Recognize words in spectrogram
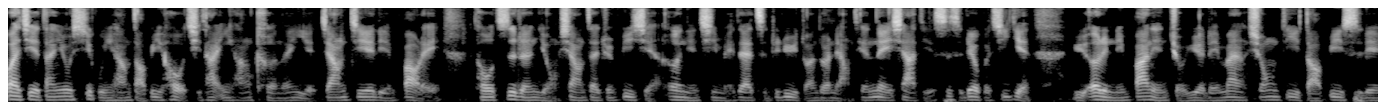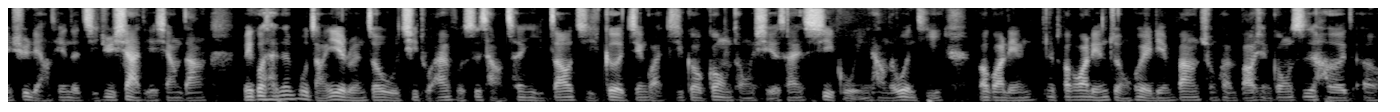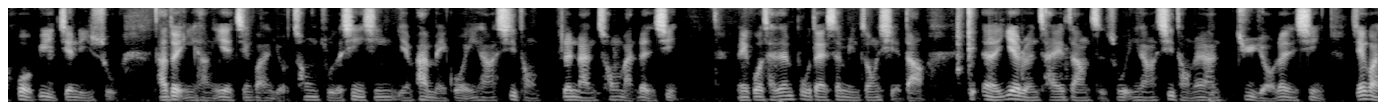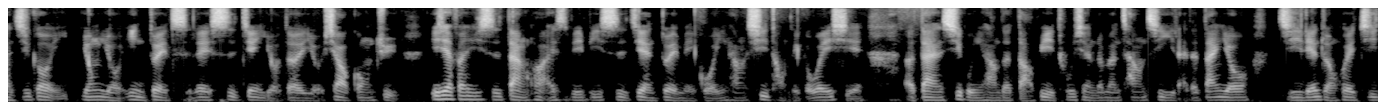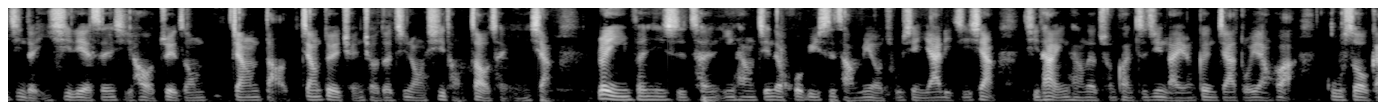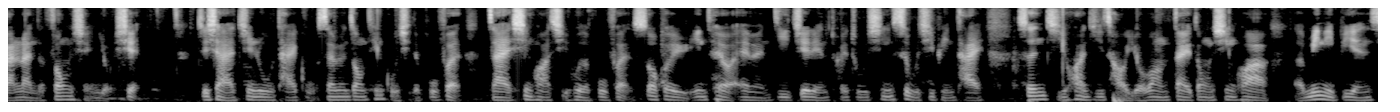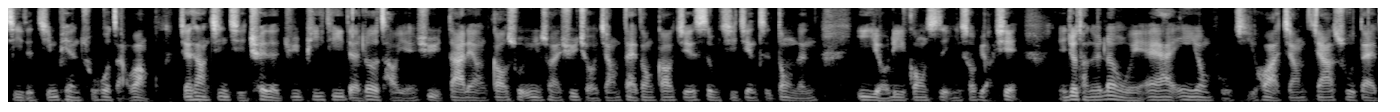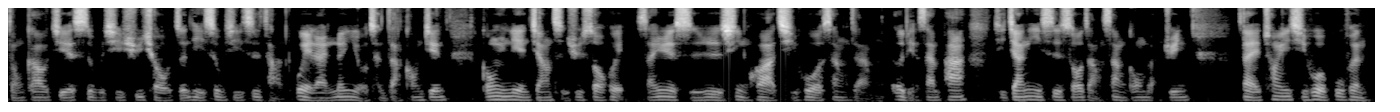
外界担忧，西谷银行倒闭后，其他银行可能也将接连暴雷，投资人涌向债券避险。二年期美债殖利率短短两天内下跌四十六个基点，与二零零八年九月雷曼兄弟倒闭时连续两天的急剧下跌相当。美国财政部长耶伦周五企图安抚市场，称已召集各监管机构共同协商系股银行的问题，包括联包括联准会、联邦存款保险公司和呃货币监理署。他对银行业监管有充足的信心，研判美国银行系统仍然充满韧性。美国财政部在声明中写道。呃，叶伦财长指出，银行系统仍然具有韧性，监管机构拥有应对此类事件有的有效工具。一些分析师淡化 S B B 事件对美国银行系统的一个威胁，呃，但西谷银行的倒闭凸显人们长期以来的担忧，及联准会激进的一系列升息后，最终将导将对全球的金融系统造成影响。瑞银分析师称，银行间的货币市场没有出现压力迹象，其他银行的存款资金来源更加多样化，故受感染的风险有限。接下来进入台股三分钟听股期的部分，在信化期货的部分，受惠于 Intel、AMD 接连推出新伺服器平台，升级换机潮有望带动信化呃 Mini BNC 的晶片出货展望，加上近期 Chat GPT 的热潮延续，大量高速运算需求将带动高阶伺服器电池动能，亦有利公司营收表现。研究团队认为，AI 应用普及化将加速带动高阶伺服器需求，整体伺服器市场未来仍有成长空间，供应链将持续受惠。三月十日，信化期货上涨二点三趴，即将逆势收涨上攻短均。在创意期货部分。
